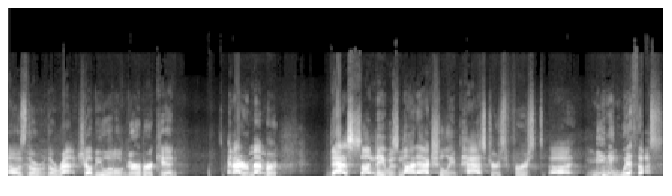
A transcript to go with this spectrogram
I was the, the chubby little Gerber kid. And I remember that Sunday was not actually Pastor's first uh, meeting with us.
